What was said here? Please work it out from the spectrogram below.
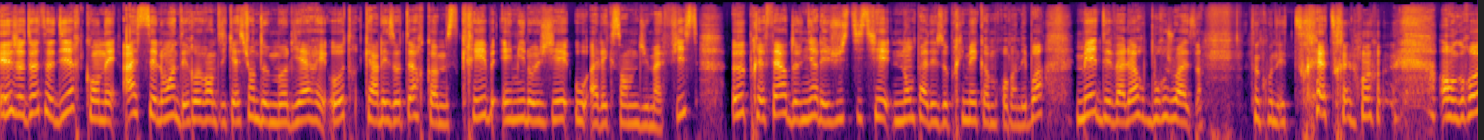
et je dois te dire qu'on est assez loin des revendications de Molière et autres, car les auteurs comme Scribe, Émile Augier ou Alexandre Dumas fils, eux préfèrent devenir les justiciers non pas des opprimés comme Robin des Bois, mais des valeurs bourgeoises. Donc on est très très loin en gros,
